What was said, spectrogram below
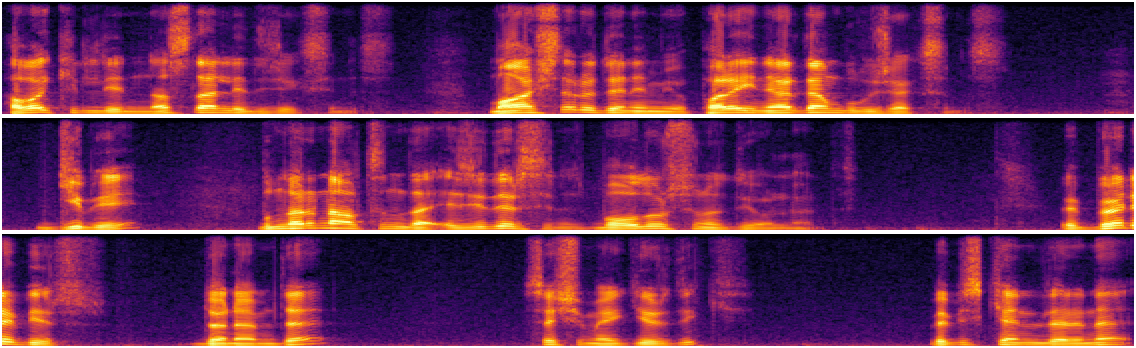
Hava kirliliğini nasıl halledeceksiniz? Maaşlar ödenemiyor. Parayı nereden bulacaksınız? Gibi bunların altında ezilirsiniz, boğulursunuz diyorlardı. Ve böyle bir dönemde seçime girdik ve biz kendilerine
